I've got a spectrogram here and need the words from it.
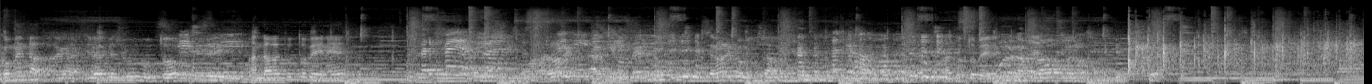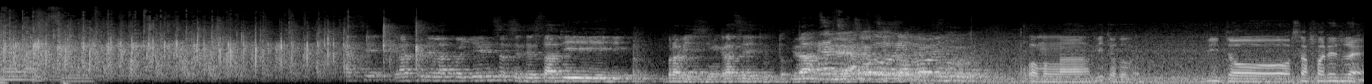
Com'è andato ragazzi? Vi è piaciuto tutto? Sì. Andava tutto bene? Perfetto, bravissimi, grazie di tutto. Grazie. Grazie a voi. Oh, ma Vito dov'è? Vito sta a fare il re.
